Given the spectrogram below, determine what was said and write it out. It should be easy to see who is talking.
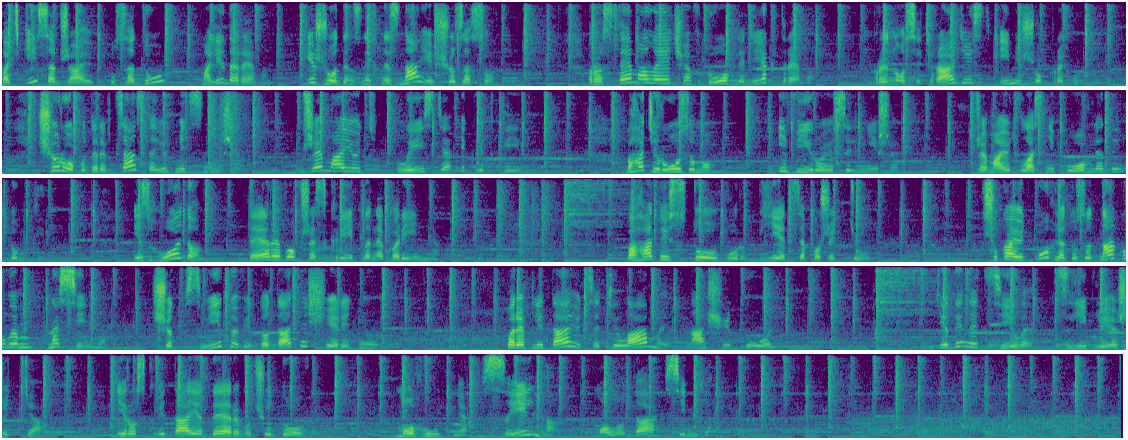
Speaker 1: Батьки саджають у саду малі дерева, і жоден з них не знає, що за сорт. Росте малеча в догляді, як треба, приносить радість і мішок пригод. Щороку деревця стають міцніше, вже мають листя і квітки, багаті розумом і вірою сильніше, вже мають власні погляди, думки. І згодом дерево вже скріплене коріння. Багатий стовбур б'ється по життю. Шукають погляду з однаковим насінням, щоб світові додати ще рідню. Переплітаються тілами наші долі. Єдине ціле зліплює життя і розквітає дерево чудове, могутня, сильна, молода сім'я.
